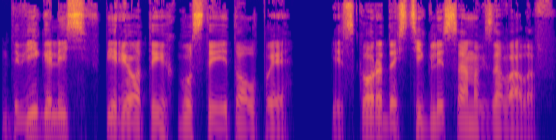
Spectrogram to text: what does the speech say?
двигались вперед их густые толпы. И скоро достигли самых завалов.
